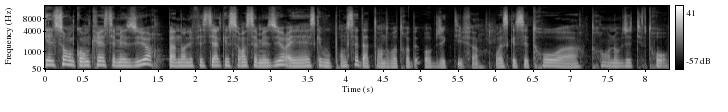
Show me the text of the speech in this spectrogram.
Quelles sont en concret ces mesures pendant les festivals Quelles seront ces mesures et est-ce que vous pensez d'atteindre votre objectif Ou est-ce que c'est trop, euh, trop un objectif trop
